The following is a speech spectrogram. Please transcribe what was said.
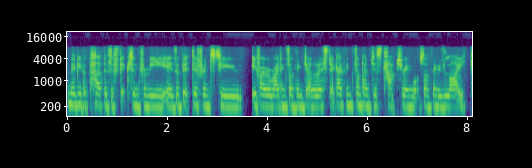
maybe the purpose of fiction for me is a bit different to if I were writing something journalistic. I think sometimes just capturing what something is like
